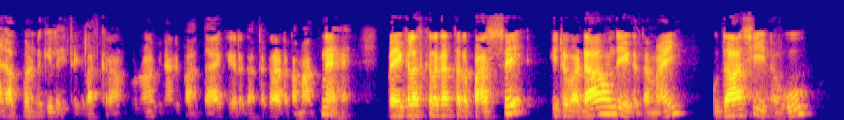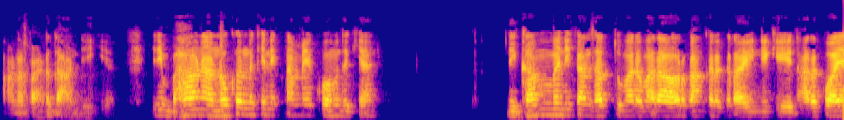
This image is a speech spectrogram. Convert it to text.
ලක්වන්න කියලා හිත එකලස් කරගන්න පුළුවන් විනාඩි 5 10කට ගත කරාට කමක් නැහැ. හැබැයි එකලස් කරගත්තට පස්සේ ඊට වඩා හොඳ එක තමයි උදාසීන වූ ආනපාට දාන්නේ කියන්නේ. ඉතින් භාවනා නොකරන කෙනෙක් නම් මේ කොහොමද කියන්නේ? නිකම්ම නිකන් සත්තු මර මර අවරකම් කර කර ඉන්න එකේ නරකය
